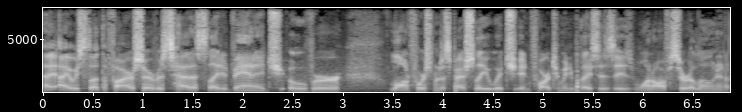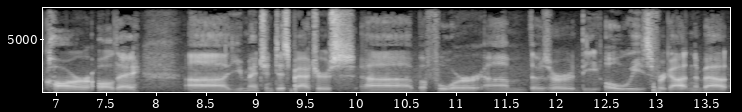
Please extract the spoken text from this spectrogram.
I, I always thought the fire service had a slight advantage over law enforcement, especially which in far too many places is one officer alone in a car all day. Uh, you mentioned dispatchers uh, before; um, those are the always forgotten about,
